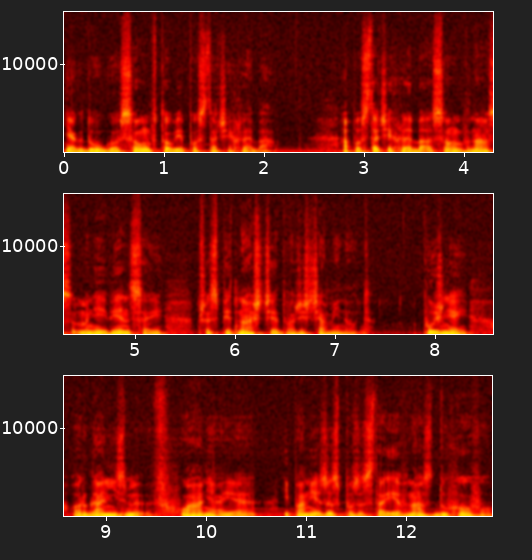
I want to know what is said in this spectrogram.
jak długo są w Tobie postacie chleba. A postacie chleba są w nas mniej więcej przez 15-20 minut. Później organizm wchłania je i Pan Jezus pozostaje w nas duchowo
